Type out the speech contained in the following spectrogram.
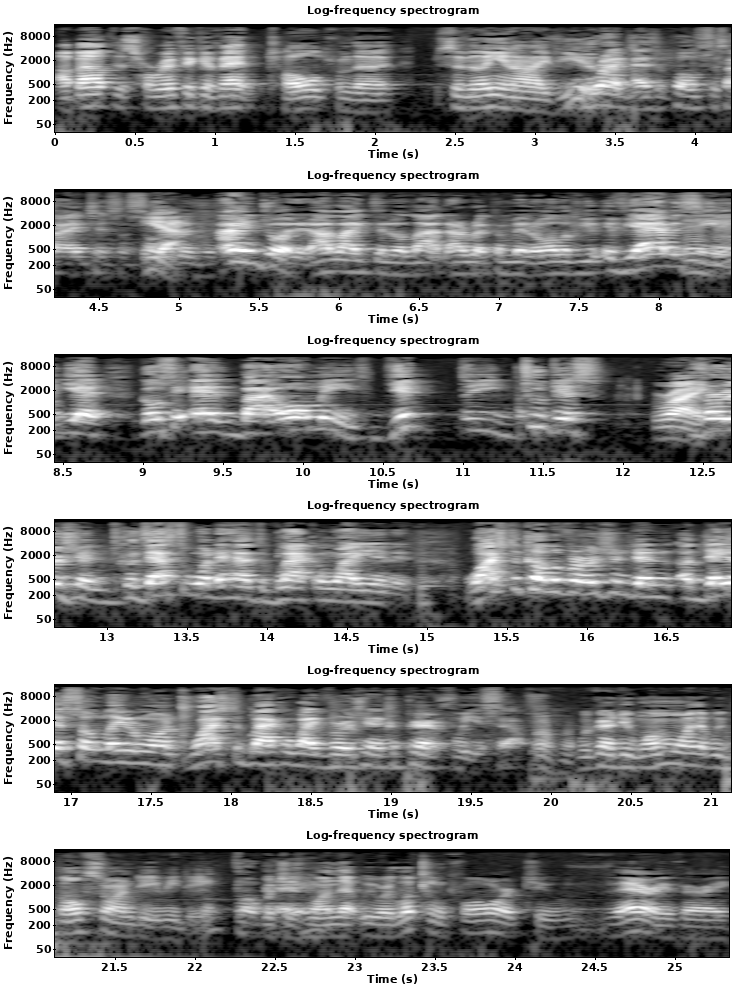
about this horrific event told from the civilian eye view. Right, as opposed to scientists and Yeah. I enjoyed it. I liked it a lot, and I recommend all of you. If you haven't seen Mm-hmm. it yet, go see And by all means, get the two disc Right. version, because that's the one that has the black and white in it. Watch the color version, then a day or so later on, watch the black and white version and compare it for yourself. We're going to do one more that we both saw on DVD, which is one that we were looking forward to very, very,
